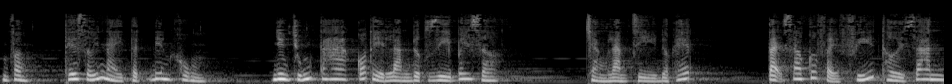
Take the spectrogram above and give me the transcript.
Vâng, thế giới này thật điên khùng, nhưng chúng ta có thể làm được gì bây giờ? Chẳng làm gì được hết. Tại sao cứ phải phí thời gian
